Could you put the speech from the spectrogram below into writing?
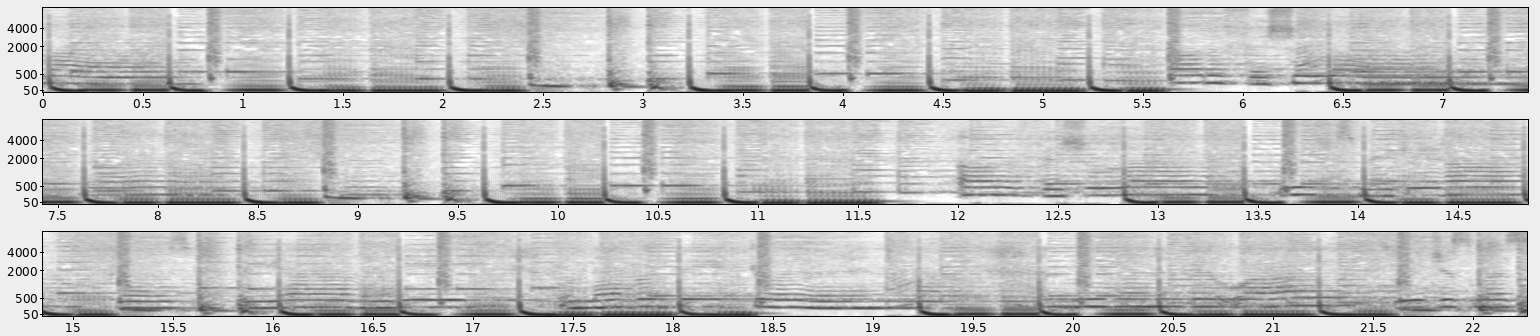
love. Artificial love. Artificial love, we just make it up. Will never be good enough. And even if it was, we just mess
